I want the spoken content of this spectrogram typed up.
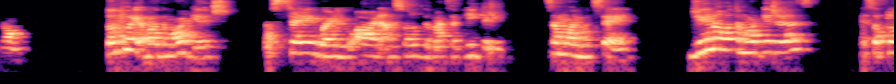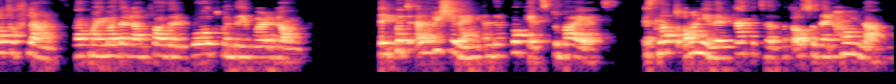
belong. Don't worry about the mortgage, stay where you are and solve the matter legally. Someone would say, Do you know what a mortgage is? It's a plot of land that my mother and father bought when they were young. They put every shilling in their pockets to buy it. It's not only their capital, but also their homeland.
